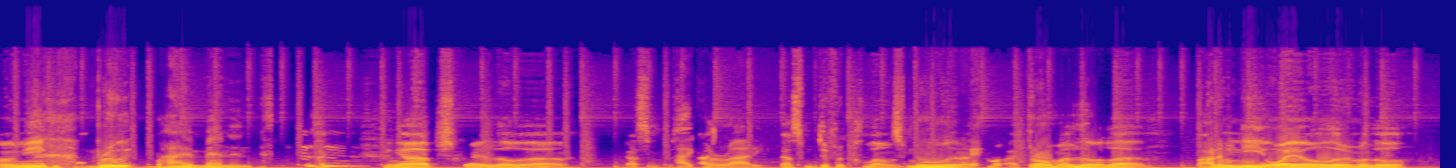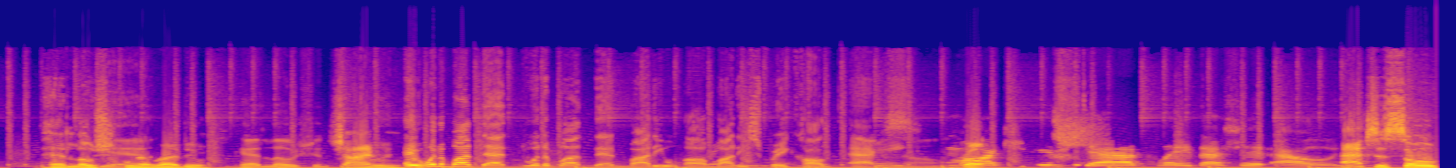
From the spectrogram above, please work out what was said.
what I mean? Get brewed by Menon. the thing up, spray a little. Uh, got some Hai Karate. got some different cologne, smooth, and I throw, I throw my little uh, vitamin knee oil or my little head lotion, Yeah. whatever I do, Head lotion. shining. Hey, what about that? What about that body uh, body spray called Axe? No. My kid's dad played that shit out. Axe is so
